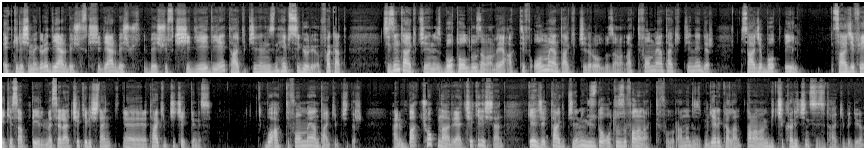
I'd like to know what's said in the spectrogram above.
etkileşime göre diğer 500 kişi, diğer 500, 500 kişi diye diye takipçilerinizin hepsi görüyor. Fakat sizin takipçileriniz bot olduğu zaman veya aktif olmayan takipçiler olduğu zaman, aktif olmayan takipçi nedir? Sadece bot değil, sadece fake hesap değil. Mesela çekilişten e, takipçi çektiniz. Bu aktif olmayan takipçidir. Hani çok nadir yani çekilişten gelecek takipçilerin %30'u falan aktif olur. Anladınız mı? Geri kalan tamamen bir çıkar için sizi takip ediyor.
